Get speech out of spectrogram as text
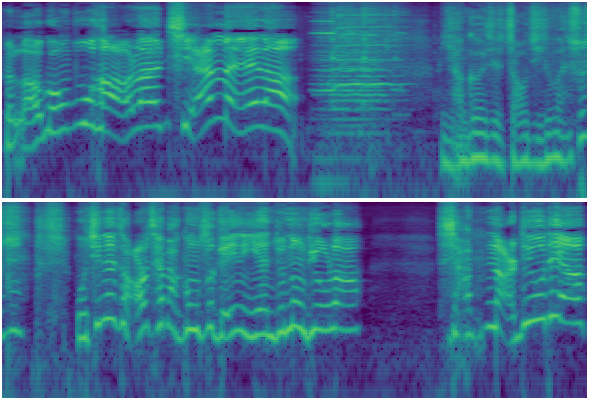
说老公不好了，钱没了。杨哥就着急的问，说这我今天早上才把工资给你，你就弄丢了？想哪儿丢的呀？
